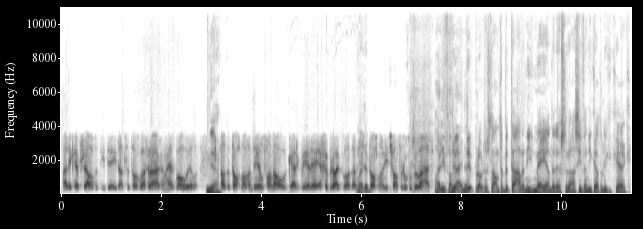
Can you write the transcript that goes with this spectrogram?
Maar ik heb zelf het idee dat ze toch wel graag een herbouw willen. Ja. Dat er toch nog een deel van de oude kerk weer gebruikt wordt. Dan is er toch nog iets van vroeger bewaard. Van de protestanten betalen niet mee aan de restauratie van die katholieke kerk.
